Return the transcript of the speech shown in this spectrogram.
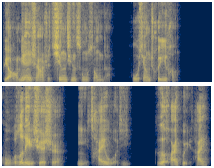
表面上是轻轻松松的，互相吹捧，骨子里却是你猜我记，各怀鬼胎。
